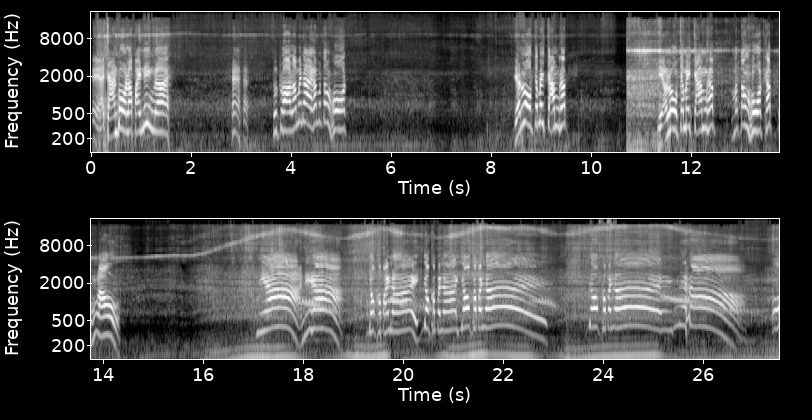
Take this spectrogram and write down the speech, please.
เอ้ยอาจารย์โบเราไปนิ่งเลย สุดหล่อเราไม่ได้ครับมันต้องโหด เดี๋ยวโลกจะไม่จำครับ เดี๋ยวโลกจะไม่จำครับ มันต้องโหดครับของเรา เนี่ยเนี่ยยกเข้าไปเลย ยกเข้าไปเลย ยกเข้าไปเลย ยกเข้าไปเลยเนี่ยโอ้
